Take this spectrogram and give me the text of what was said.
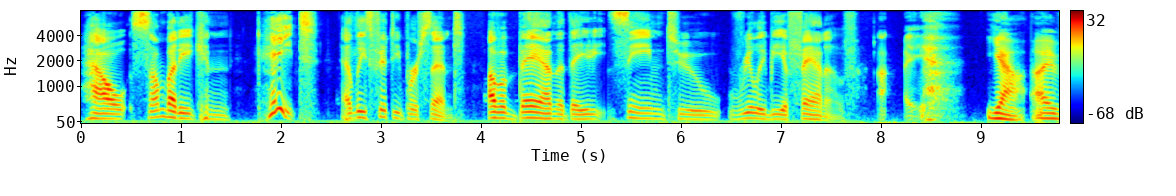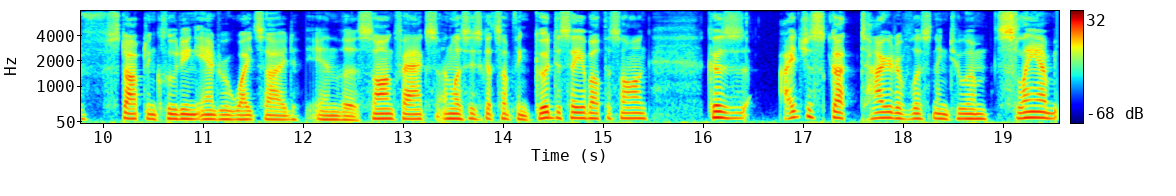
how somebody can hate at least 50% of a band that they seem to really be a fan of. Yeah, I've stopped including Andrew Whiteside in the song facts unless he's got something good to say about the song, because I just got tired of listening to him slam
